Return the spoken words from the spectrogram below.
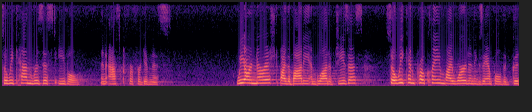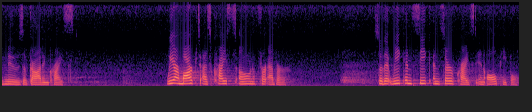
so we can resist evil and ask for forgiveness. We are nourished by the body and blood of Jesus, so we can proclaim by word and example the good news of God in Christ. We are marked as Christ's own forever, so that we can seek and serve Christ in all people.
